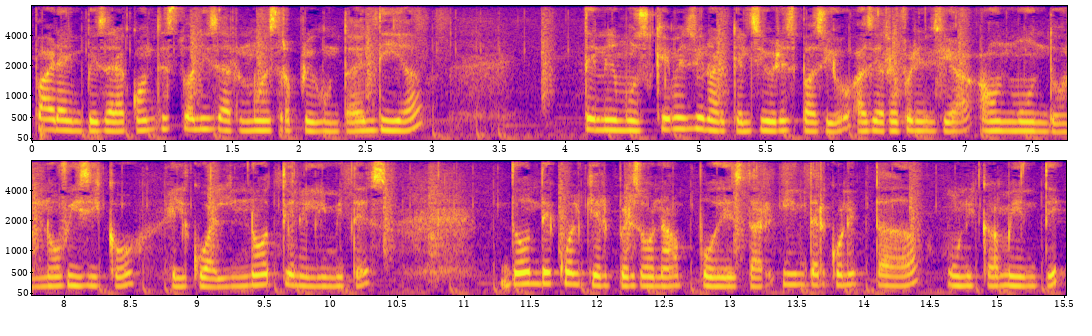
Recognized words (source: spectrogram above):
Para empezar a contextualizar nuestra pregunta del día, tenemos que mencionar que el ciberespacio hace referencia a un mundo no físico, el cual no tiene límites, donde cualquier persona puede estar interconectada únicamente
